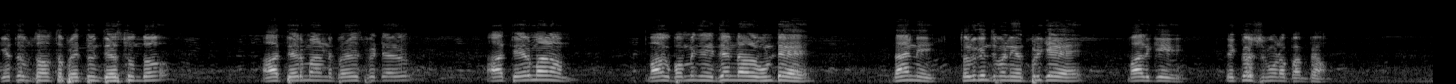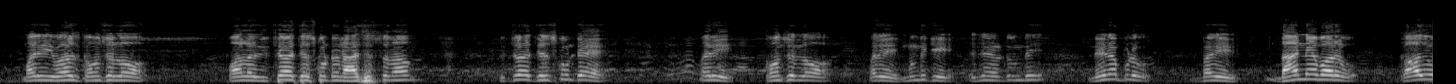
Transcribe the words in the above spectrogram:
గీతం సంస్థ ప్రయత్నం చేస్తుందో ఆ తీర్మానాన్ని ప్రవేశపెట్టారు. ఆ తీర్మానం మాకు పంపించిన ఎజెండాలో ఉంటే దాన్ని తొలగించమని ఇప్పటికే వాళ్ళకి రిక్వెస్ట్ కూడా పంపాం. మరి ఇవాళ కౌన్సిల్లో వాళ్ళని విత్డ్రా చేసుకుంటారని ఆశిస్తున్నాం. విత్డ్రా చేసుకుంటే మరి కౌన్సిల్లో మరి ముందుకి ఎజెండా వెళ్తుంది. లేనప్పుడు మరి దాన్నే వారు కాదు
